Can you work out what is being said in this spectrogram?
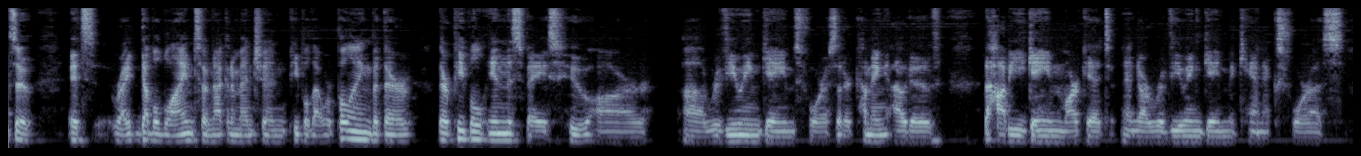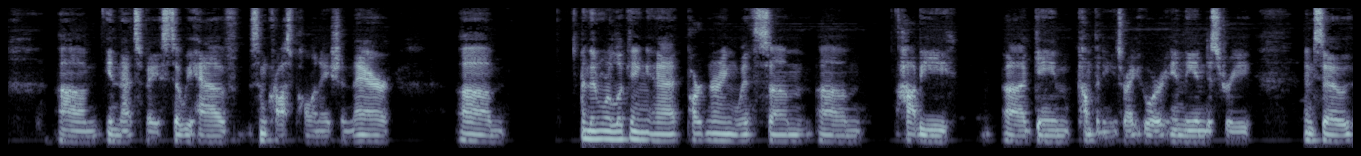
so it's right double blind. So I'm not going to mention people that we're pulling, but there there are people in the space who are uh, reviewing games for us that are coming out of the hobby game market and are reviewing game mechanics for us um, in that space. So we have some cross pollination there. Um, and then we're looking at partnering with some um, hobby uh, game companies, right, who are in the industry. And so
